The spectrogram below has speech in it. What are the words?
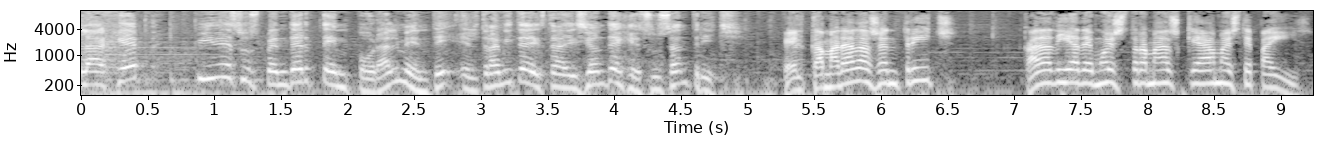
La JEP pide suspender temporalmente el trámite de extradición de Jesús Santrich. El camarada Santrich cada día demuestra más que ama este país.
